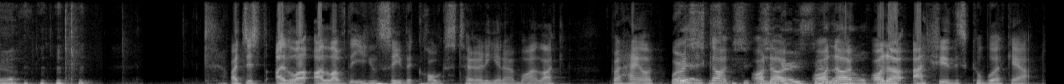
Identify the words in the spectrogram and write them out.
Ugh. I just I love I love that you can see the cogs turning in her mind. Like, but hang on, where is Yeah, this going? she- oh she no! goes through Oh no! Oh no! Actually, this could work out.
